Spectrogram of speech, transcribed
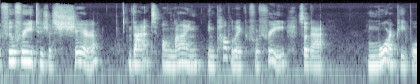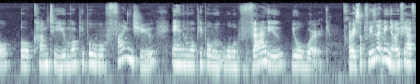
feel free to just share that online in public for free so that more people will come to you, more people will find you, and more people will value your work. All right, so please let me know if you have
